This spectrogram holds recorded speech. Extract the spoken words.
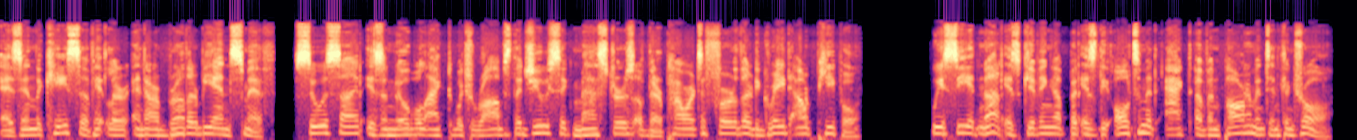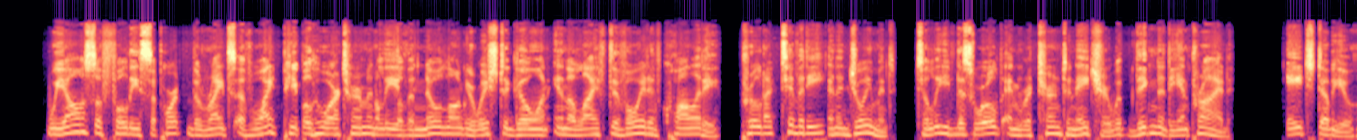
as in the case of Hitler and our brother Ben Smith, suicide is a noble act which robs the Jew-sick masters of their power to further degrade our people we see it not as giving up but as the ultimate act of empowerment and control. We also fully support the rights of white people who are terminally ill and no longer wish to go on in a life devoid of quality, productivity and enjoyment, to leave this world and return to nature with dignity and pride. H.W.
